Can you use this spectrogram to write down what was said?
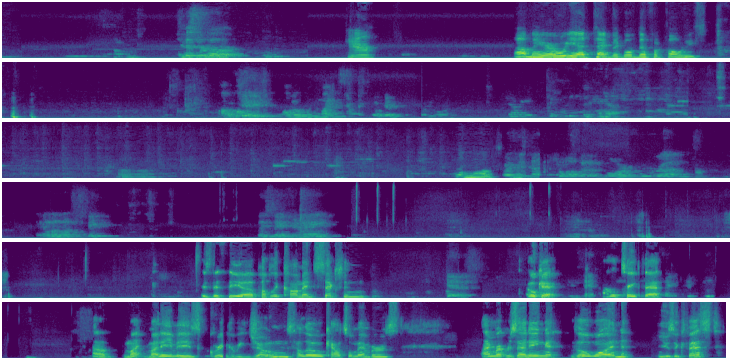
and Mr. Miller. Here. I'm here. We had technical difficulties. Okay. I'll open the mic. Okay. No. All right, this time we'll open the floor for, um, anyone who wants to speak. Please state your name. Is this the uh, public comment section? Yes. Okay, I will take that. Uh, my, my name is Gregory Jones. Hello, council members. I'm representing The One Music Fest,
